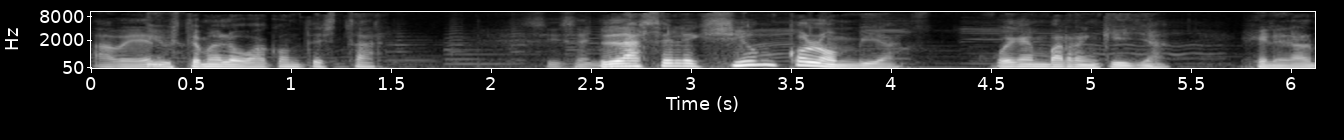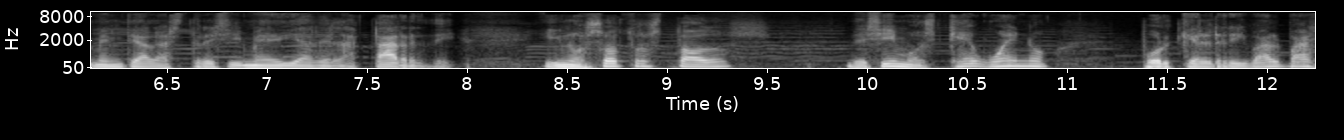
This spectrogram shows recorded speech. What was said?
A y ver. usted me lo va a contestar. Sí, señor. La selección Colombia juega en Barranquilla generalmente a las tres y media de la tarde y nosotros todos decimos qué bueno porque el rival va a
